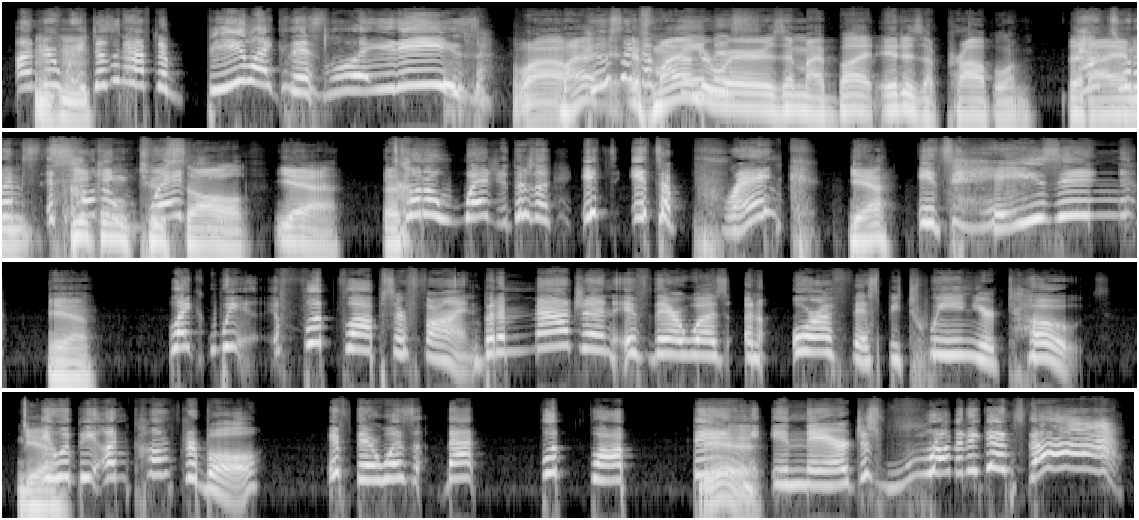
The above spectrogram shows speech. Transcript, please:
underwear. Mhm. It doesn't have to be like this, ladies. wow. My, Who's like if a my famous- underwear is in my butt, it is a problem that That's I what am I'm s- it's a seeking to solve. Yeah. It's called a wedge. There's a it's it's a prank. Yeah. It's hazing. Yeah. Like we flip flops are fine, but imagine if there was an orifice between your toes. Yeah. It would be uncomfortable if there was that flip flop thing Yeah. in there just rubbing against ah.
